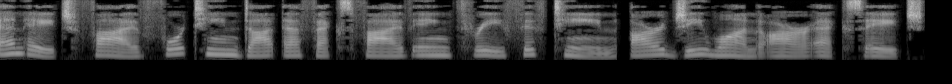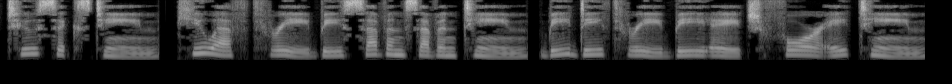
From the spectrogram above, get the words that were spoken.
QC713, F4EXF 413, NH514.FX5 ING 315, RG1RXH 216, QF3B717, BD3BH418,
